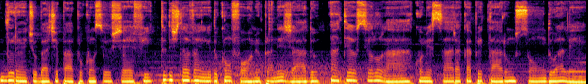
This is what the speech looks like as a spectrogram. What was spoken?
Durante o bate-papo com seu chefe, tudo estava indo conforme o planejado até o celular começar a captar um som do além.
